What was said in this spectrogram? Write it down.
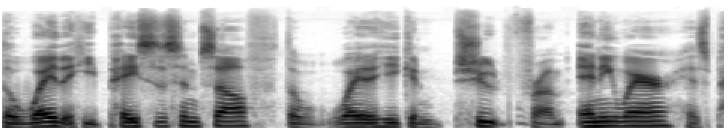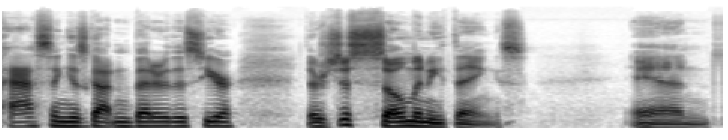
the way that he paces himself, the way that he can shoot from anywhere. His passing has gotten better this year. There's just so many things. And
